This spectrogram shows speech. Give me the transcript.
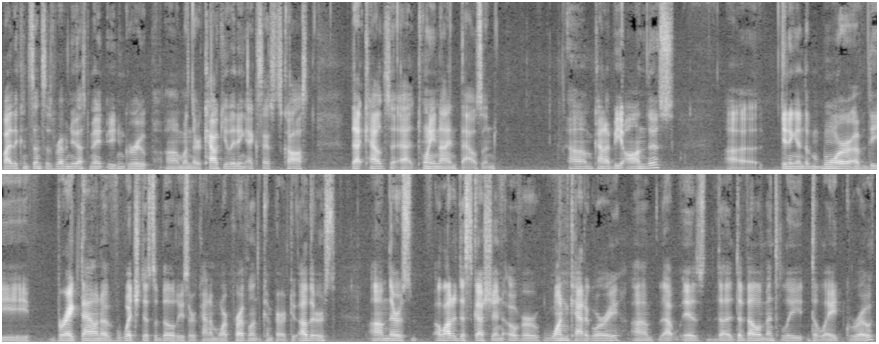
by the consensus revenue estimating group um, when they're calculating excess cost. That counts at 29,000. Um, kind of beyond this, uh, getting into more of the breakdown of which disabilities are kind of more prevalent compared to others. Um, there's a lot of discussion over one category um, that is the developmentally delayed growth.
